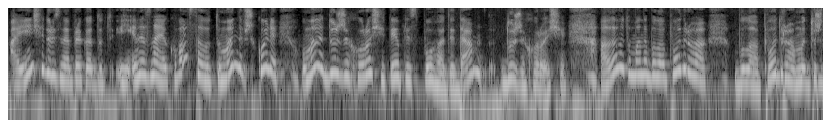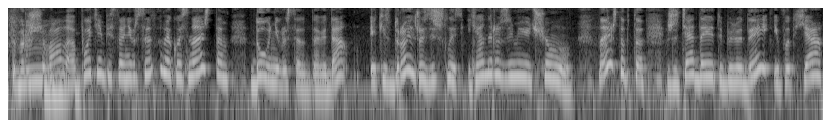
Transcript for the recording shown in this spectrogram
А інші друзі, наприклад, от, я не знаю, як у вас, але от у мене в школі у мене дуже хороші теплі спогади, да? дуже хороші. Але от у мене була подруга, була подруга, ми дуже товаришували, а потім після університету якось, знаєш, там до університету навіть, да? якісь дороги розійшлись. Я не розумію, чому. Знаєш, тобто життя дає тобі людей, і от я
